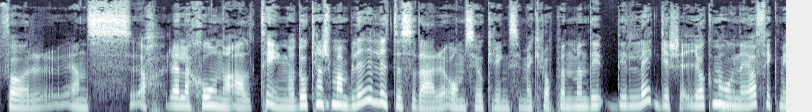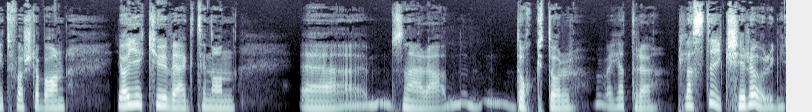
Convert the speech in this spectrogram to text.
för ens ja, relation och allting. Och då kanske man blir lite sådär om sig och kring sig med kroppen, men det, det lägger sig. Jag kommer mm. ihåg när jag fick mitt första barn. Jag gick ju iväg till någon eh, sån här doktor, vad heter det, plastikkirurg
